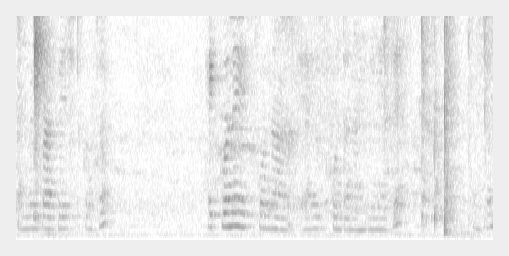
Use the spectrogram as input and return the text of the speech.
అల్లం పేస్ట్ కొంచెం ఎక్కువనే వేసుకున్నా వేసుకుంటానండి నేనైతే కొంచెం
